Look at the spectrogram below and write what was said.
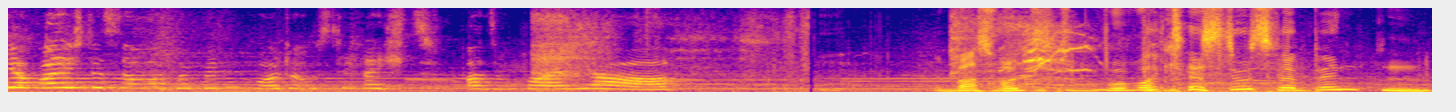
Ja, weil ich das nochmal verbinden wollte, um es die rechts. Also, weil ja. Was wolltest du, wo wolltest du es verbinden?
